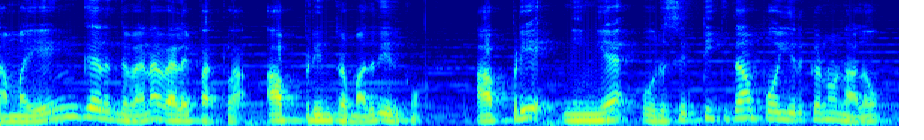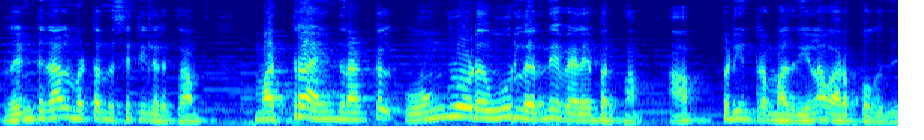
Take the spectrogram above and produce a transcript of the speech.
நம்ம எங்கே இருந்து வேணால் வேலை பார்க்கலாம் அப்படின்ற மாதிரி இருக்கும். அப்படியே நீங்கள் ஒரு சிட்டிக்கு தான் போய் இருக்கணும்னாலும் ரெண்டு நாள் மட்டும் அந்த சிட்டியில் இருக்கலாம். மற்ற ஐந்து நாட்கள் உங்களோட ஊர்ல இருந்தே வேலை பார்க்கலாம் அப்படின்ற மாதிரியெல்லாம் வரப்போகுது.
